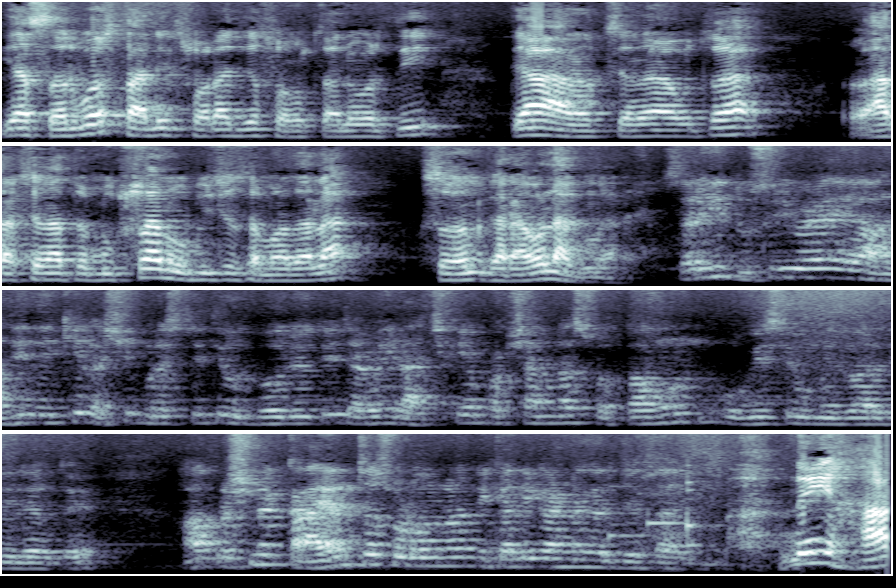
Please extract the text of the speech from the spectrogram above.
या सर्व स्थानिक स्वराज्य संस्थांवरती त्या आरक्षणाचा आरक्षणाचं नुकसान ओबीसी समाजाला सहन करावं लागणार आहे. सर ही दुसरी वेळ या आधी देखील अशी परिस्थिती उद्भवली होती त्यावेळी राजकीय पक्षांना स्वतःहून ओबीसी उमेदवार दिले होते. हा प्रश्न कायमचा सोडवणं निकाली काढणं गरजेचं आहे. नाही हा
